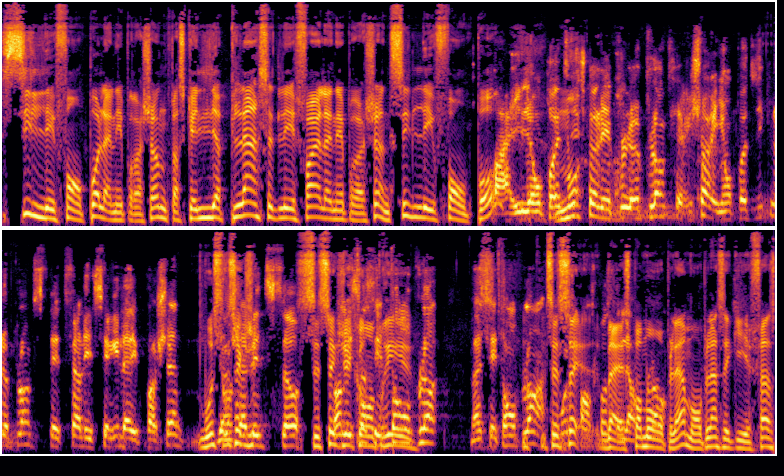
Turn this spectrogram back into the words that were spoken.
S'ils les font pas l'année prochaine, parce que le plan, c'est de les faire l'année prochaine. S'ils les font pas, Ah, ils l'ont pas Moi- dit ça, les- le plan, c'est Richard. Ils n'ont pas dit que le plan, c'était de faire les séries l'année prochaine. Moi, c'est ça que j'ai- dit ça. c'est ça que j'ai compris. C'est ton plan. Ben, c'est ton plan. C'est ça. que Ben, c'est pas mon plan. Mon plan, c'est qu'ils fassent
